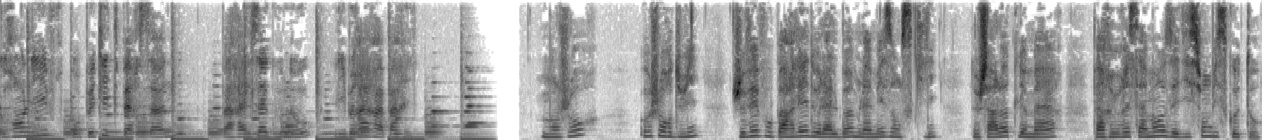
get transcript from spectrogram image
Grand livre pour petites personnes par Elsa Gounod, libraire à Paris. Bonjour, aujourd'hui je vais vous parler de l'album La Maison Ski de Charlotte Lemaire, paru récemment aux éditions Biscotto.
